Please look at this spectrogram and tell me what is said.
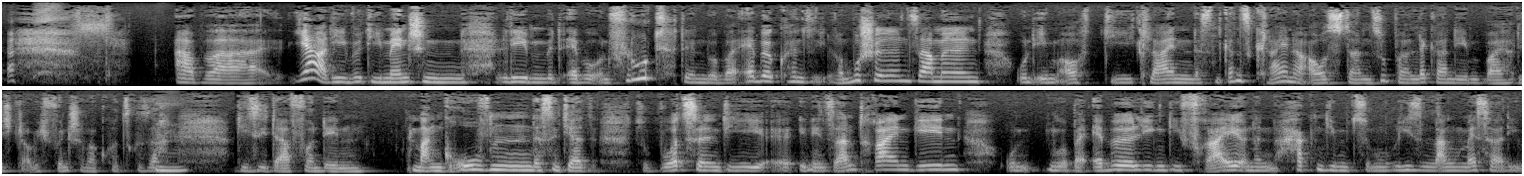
aber ja, die, die Menschen leben mit Ebbe und Flut, denn nur bei Ebbe können sie ihre Muscheln sammeln und eben auch die kleinen, das sind ganz kleine Austern, super lecker nebenbei, hatte ich glaube ich vorhin schon mal kurz gesagt, mhm. die sie da von den Mangroven, das sind ja so Wurzeln, die äh, in den Sand reingehen und nur bei Ebbe liegen die frei und dann hacken die mit so einem riesenlangen Messer die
